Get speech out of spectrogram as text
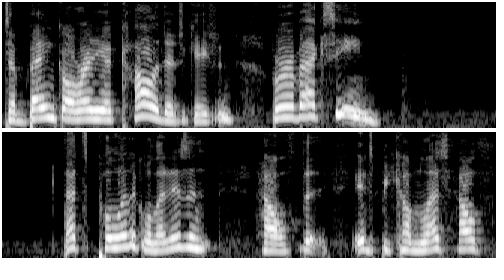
to bank already a college education for a vaccine. That's political. That isn't health. It's become less health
